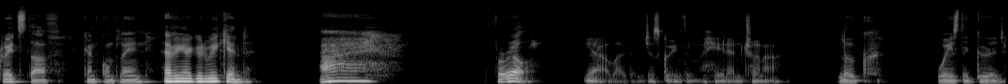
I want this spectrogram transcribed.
Great stuff. Can't complain. Having a good weekend? Ah, for real. Yeah, like I'm just going through my head and trying to look where's the good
